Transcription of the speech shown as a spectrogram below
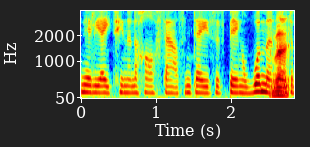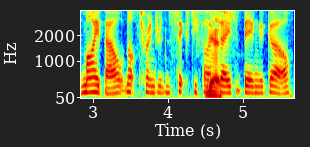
nearly 18 and a half thousand days of being a woman Right. under my belt, not 365 Yes. days of being a girl.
